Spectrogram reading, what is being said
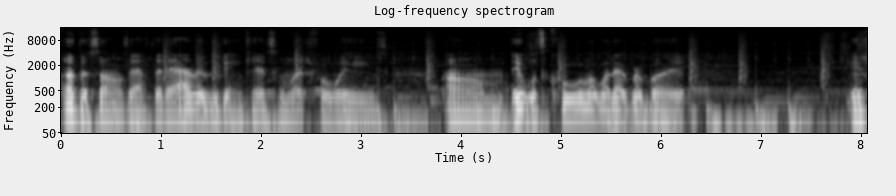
other songs after that. I really didn't care too much for Waves. Um, it was cool or whatever, but it's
